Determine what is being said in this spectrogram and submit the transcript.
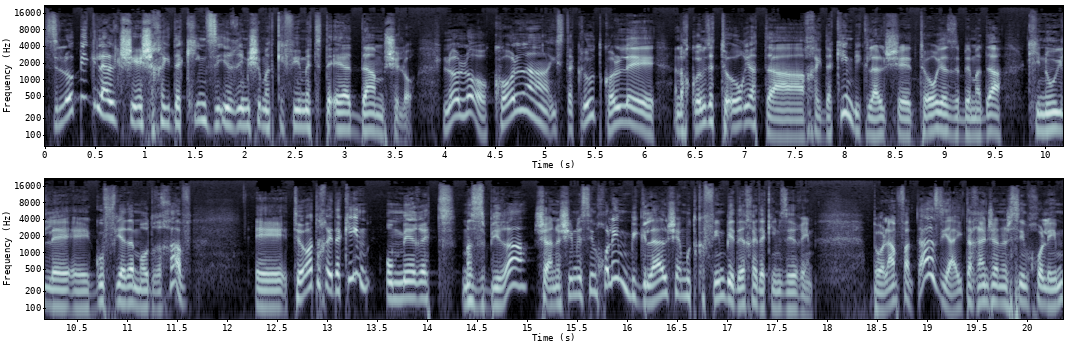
זה לא בגלל שיש חיידקים זעירים שמתקיפים את תאי הדם שלו. לא, לא, כל ההסתכלות, כל, אה, אנחנו קוראים לזה תיאוריית החיידקים, בגלל שתיאוריה זה במדע כינוי לגוף ידע מאוד רחב. אה, תיאוריית החיידקים אומרת, מסבירה, שאנשים נעשים חולים בגלל שהם מותקפים בידי חיידקים זעירים. בעולם פנטזיה ייתכן שאנשים חולים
